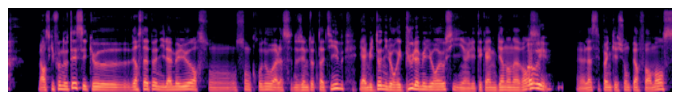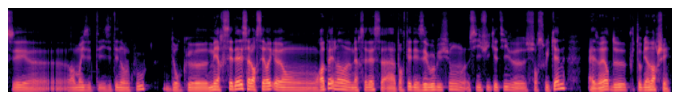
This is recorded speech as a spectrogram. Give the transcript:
Alors, ce qu'il faut noter, c'est que Verstappen, il améliore son, son chrono à la sa deuxième tentative, et Hamilton, il aurait pu l'améliorer aussi. hein, Il était quand même bien en avance. Ah oui, Euh, là, c'est pas une question de performance, c'est euh, vraiment ils étaient, ils étaient dans le coup. Donc euh, Mercedes, alors c'est vrai qu'on rappelle, hein, Mercedes a apporté des évolutions significatives euh, sur ce week-end. Elles ont l'air de plutôt bien marcher.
